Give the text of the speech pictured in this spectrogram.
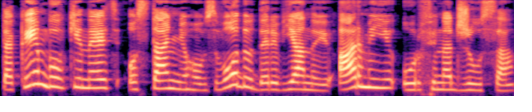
Таким був кінець останнього взводу дерев'яної армії Урфіна Джуса.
